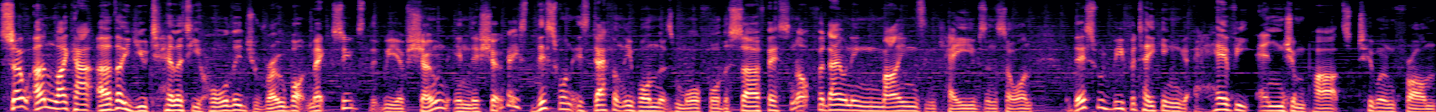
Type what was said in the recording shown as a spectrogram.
So unlike our other utility haulage robot mech suits that we have shown in this showcase, this one is definitely one that's more for the surface, not for downing mines and caves and so on. This would be for taking heavy engine parts to and from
